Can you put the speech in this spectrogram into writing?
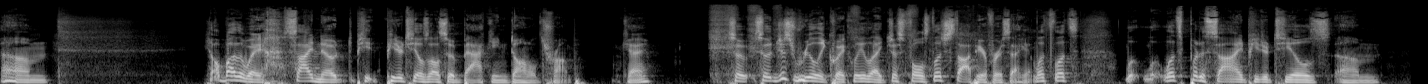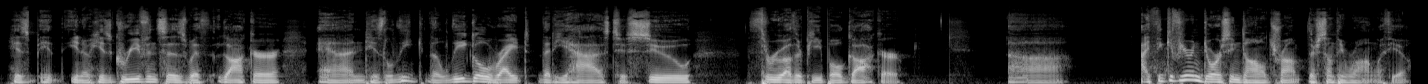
Um, Oh, by the way, side note: P- Peter Thiel's also backing Donald Trump. Okay, so so just really quickly, like just full. Let's stop here for a second. Let's let's let's put aside Peter Thiel's um, his, his you know his grievances with Gawker and his le- the legal right that he has to sue through other people Gawker. Uh, I think if you're endorsing Donald Trump, there's something wrong with you.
